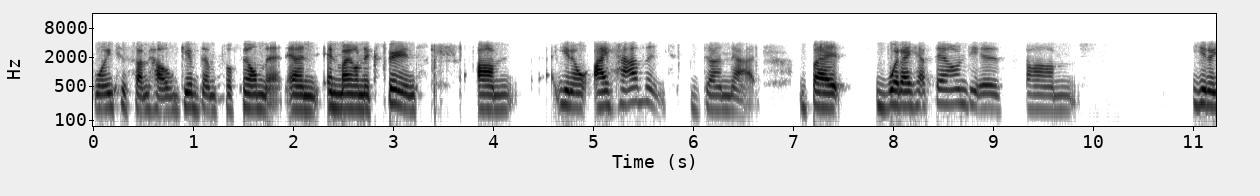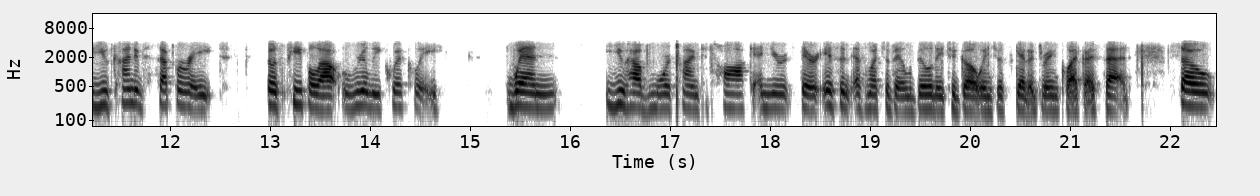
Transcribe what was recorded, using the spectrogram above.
going to somehow give them fulfillment. And in my own experience, um, you know, I haven't done that. But what I have found is, um, you know, you kind of separate those people out really quickly when you have more time to talk and you're there isn't as much availability to go and just get a drink like i said so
